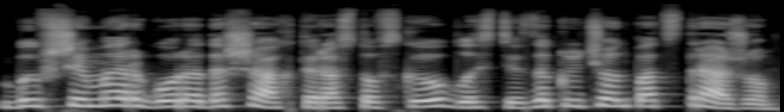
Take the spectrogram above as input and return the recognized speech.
Бывший мэр города Шахты Ростовской области заключен под стражу.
